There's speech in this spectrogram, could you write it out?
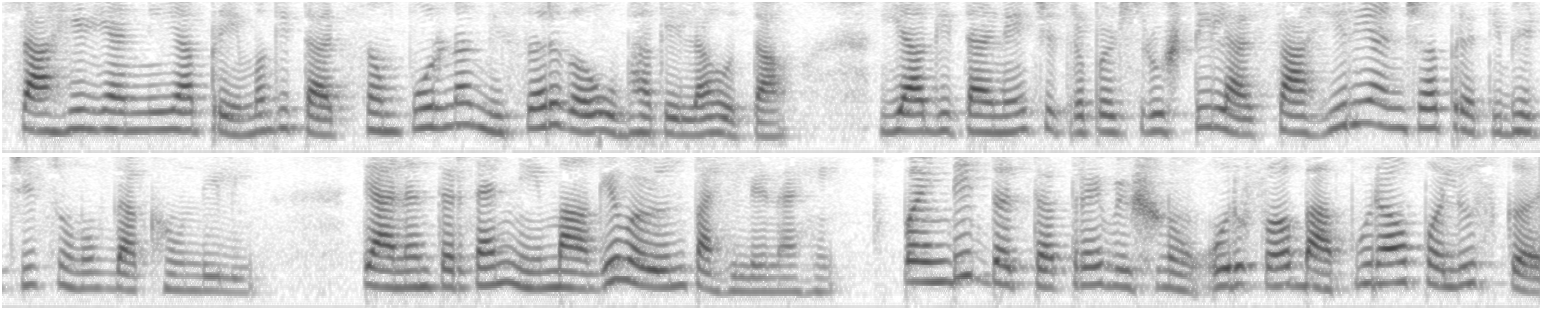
साहिर यांनी या प्रेमगीतात संपूर्ण निसर्ग उभा केला होता. या गीताने चित्रपटसृष्टीला साहिर यांच्या प्रतिभेची चुणूक दाखवून दिली. त्यानंतर त्यांनी मागे वळून पाहिले नाही. पंडित दत्तात्रय विष्णू उर्फ बापूराव पलुसकर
